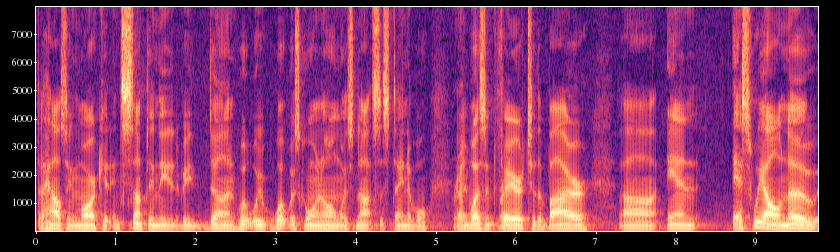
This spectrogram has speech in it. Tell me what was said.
the housing market, and something needed to be done. What we what was going on was not sustainable. Right, It wasn't fair to the buyer, uh, and as we all know,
